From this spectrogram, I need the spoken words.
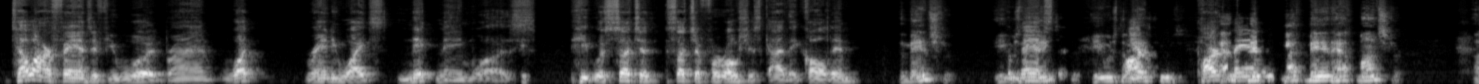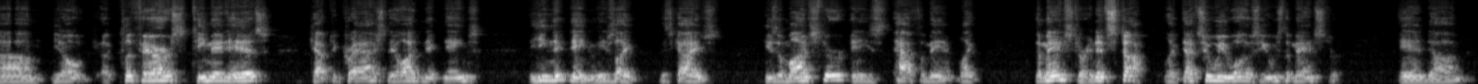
tell our fans, if you would, Brian, what Randy White's nickname was. He was such a such a ferocious guy. They called him the Manster. He the was. The he was the part, part half man, man, half man, half monster. Um, you know, uh, Cliff Harris, teammate of his, Captain Crash. They all had nicknames. He nicknamed him. He's like, this guy's he's a monster and he's half a man, like the Manster, and it stuck. Like that's who he was. He was the Manster. And um,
